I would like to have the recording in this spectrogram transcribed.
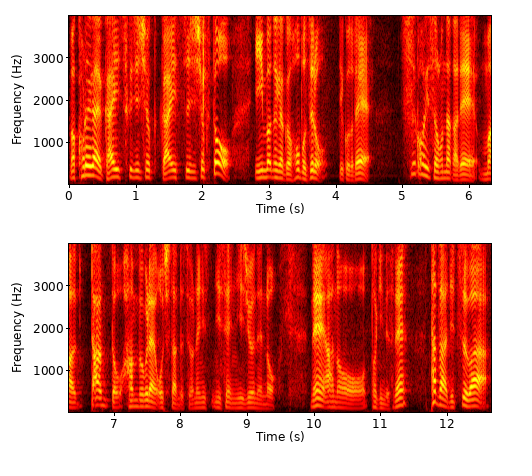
まあ、これが外出自粛、外出自粛とインバウンド客がほぼゼロっていうことで、すごいその中で、まあ、ダンと半分ぐらい落ちたんですよね、2020年の、ね、あの、時にですね。ただ実は、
